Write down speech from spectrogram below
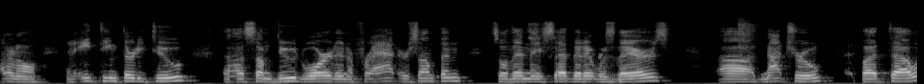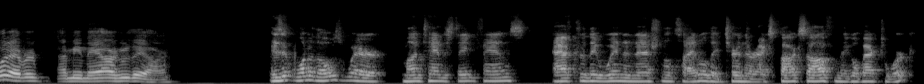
I don't know in 1832 uh, some dude wore it in a frat or something. So then they said that it was theirs. Uh, not true, but uh, whatever. I mean, they are who they are. Is it one of those where Montana State fans, after they win a national title, they turn their Xbox off and they go back to work?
